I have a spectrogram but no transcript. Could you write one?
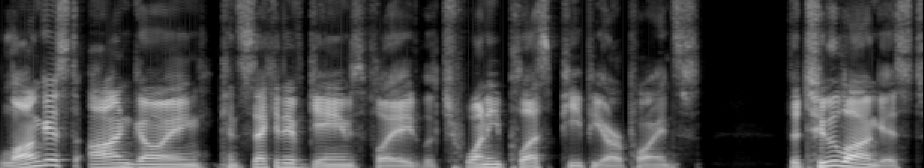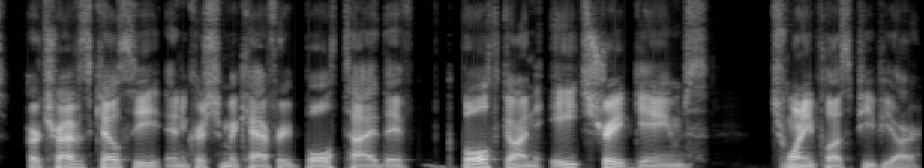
Longest ongoing consecutive games played with 20 plus PPR points. The two longest are Travis Kelce and Christian McCaffrey, both tied. They've both gone eight straight games, 20 plus PPR.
